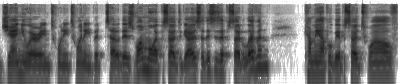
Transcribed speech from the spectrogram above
January in 2020. But uh, there's one more episode to go. So this is episode 11. Coming up will be episode 12.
